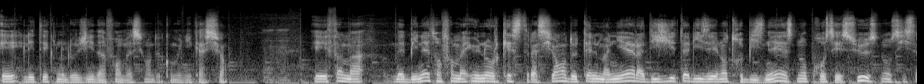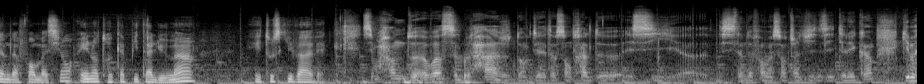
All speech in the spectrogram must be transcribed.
et les technologies d'information de communication. Mm-hmm. Et Fama, Mebinet, on fait une orchestration de telle manière à digitaliser notre business, nos processus, nos systèmes d'information et notre capital humain et tout ce qui va avec. Si Mohamed Awassel Belhaj, donc directeur central de SI, euh, des systèmes d'information Tunisie Télécom, qui m'a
